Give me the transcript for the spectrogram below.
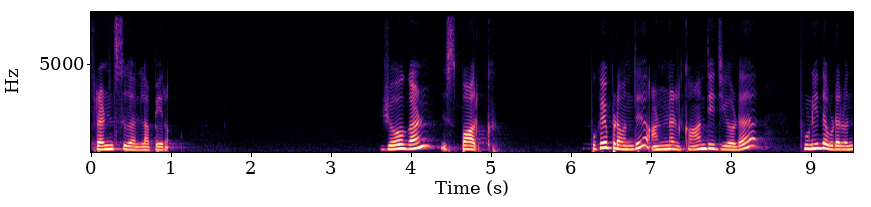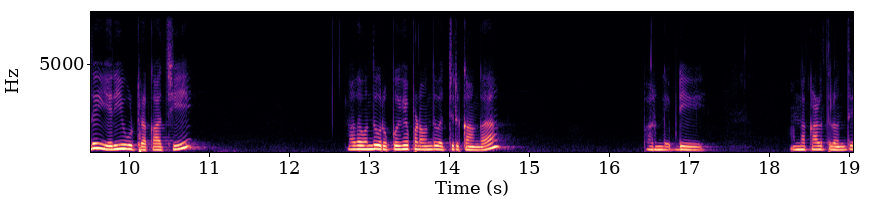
ஃப்ரெண்ட்ஸு எல்லா பேரும். ஜோகன் ஸ்பார்க் புகைப்படம் வந்து அண்ணல் காந்திஜியோட புனித உடல் வந்து எரியூட்டுற காட்சி. அதை வந்து ஒரு புகைப்படம் வந்து வச்சுருக்காங்க. பாருங்கள் எப்படி அந்த காலத்தில் வந்து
